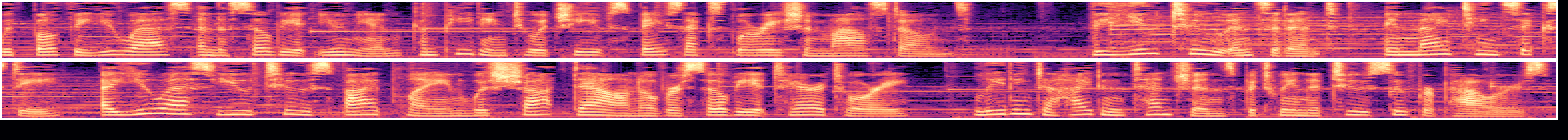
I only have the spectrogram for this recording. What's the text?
with both the US and the Soviet Union competing to achieve space exploration milestones. The U-2 incident. In 1960, a US U-2 spy plane was shot down over Soviet territory, leading to heightened tensions between the two superpowers.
